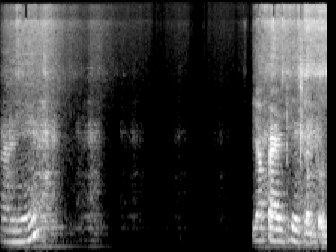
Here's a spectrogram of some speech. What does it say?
आणि या पॅन्ट घेतल्या दोन.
